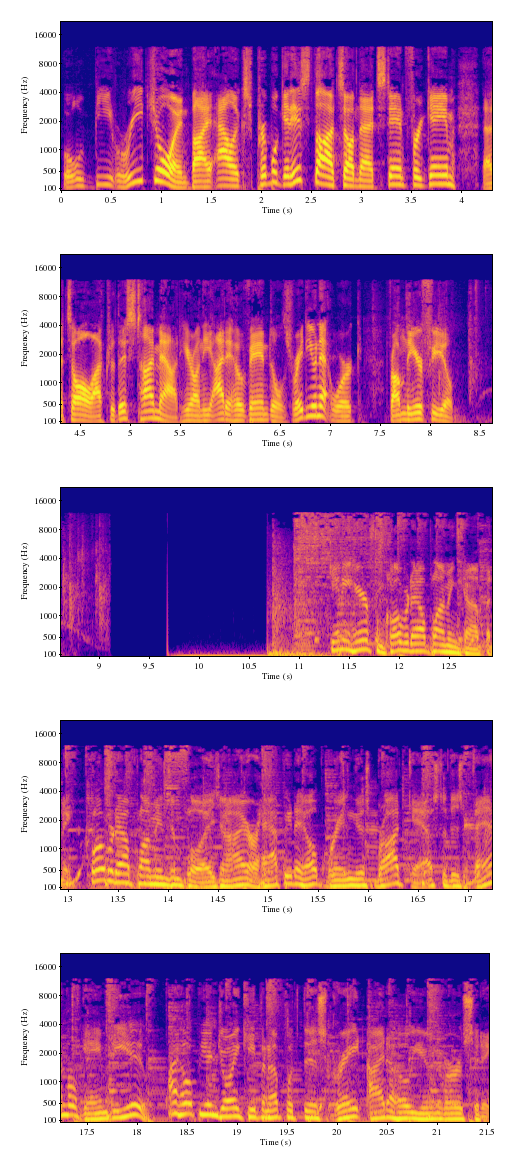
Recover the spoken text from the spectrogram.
we'll be rejoined by Alex Pribble. Get his thoughts on that Stanford game. That's all after this timeout here on the Idaho Vandals Radio Network from Learfield. Kenny here from Cloverdale Plumbing Company. Cloverdale Plumbing's employees and I are happy to help bring this broadcast of this Vandal game to you. I hope you enjoy keeping up with this great Idaho University.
